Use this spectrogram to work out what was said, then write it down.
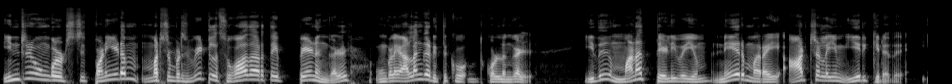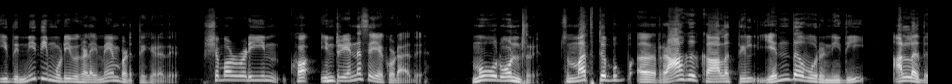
இன்று உங்கள் பணியிடம் மற்றும் வீட்டில் சுகாதாரத்தை பேணுங்கள். உங்களை அலங்கரித்து கொள்ளுங்கள். இது மனத்தெளிவையும் நேர்மறை ஆற்றலையும் ஈர்க்கிறது. இது நிதி முடிவுகளை மேம்படுத்துகிறது. ஷபவடியின் இன்று என்ன செய்யக்கூடாது? மூர் ஒன்று. மத்தபு ராகு காலத்தில் எந்த ஒரு நிதி அல்லது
